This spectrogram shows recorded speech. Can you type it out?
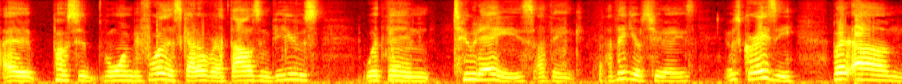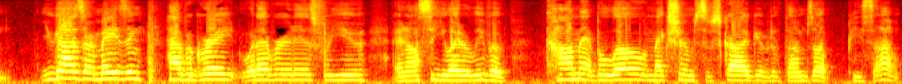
I posted the one before this got over a thousand views within two days. I think. I think it was two days. It was crazy. But um, you guys are amazing. Have a great whatever it is for you. And I'll see you later. Leave a comment below. Make sure and subscribe. Give it a thumbs up. Peace out.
